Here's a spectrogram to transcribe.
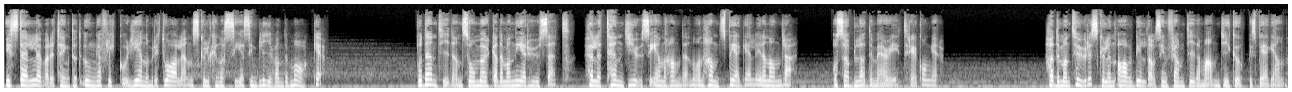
Istället var det tänkt att unga flickor genom ritualen skulle kunna se sin blivande make. På den tiden så mörkade man ner huset, höll ett tänt ljus i ena handen och en handspegel i den andra och sa Bloody Mary tre gånger. Hade man tur skulle en avbild av sin framtida man dyka upp i spegeln.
